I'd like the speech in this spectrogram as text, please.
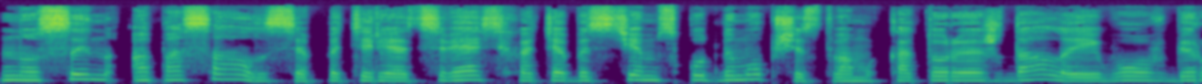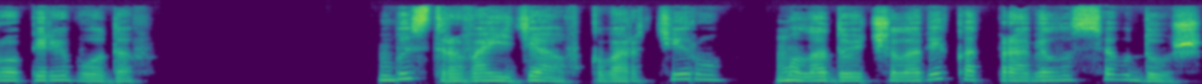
но сын опасался потерять связь хотя бы с тем скудным обществом, которое ждало его в бюро переводов. Быстро войдя в квартиру, молодой человек отправился в душ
